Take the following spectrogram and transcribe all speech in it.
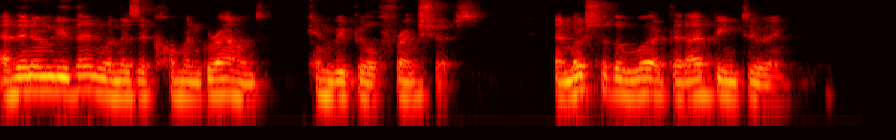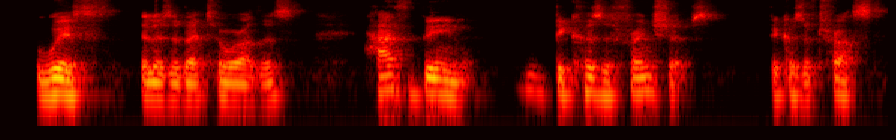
And then only then, when there's a common ground, can we build friendships. And most of the work that I've been doing with Elizabeth or others have been because of friendships, because of trust.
